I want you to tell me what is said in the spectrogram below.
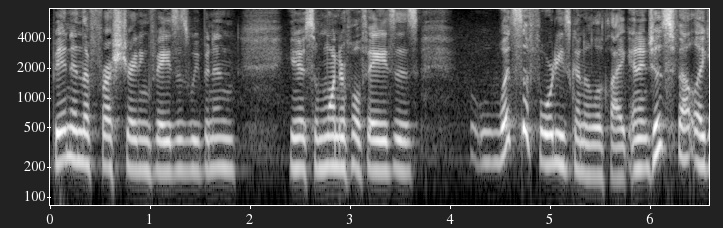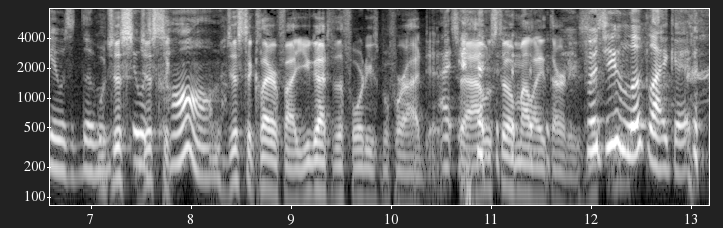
been in the frustrating phases. We've been in, you know, some wonderful phases. What's the 40s going to look like? And it just felt like it was the well just it was just calm. to, just to clarify you got to the 40s before i did I- so i was still in my late 30s but you look like it.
